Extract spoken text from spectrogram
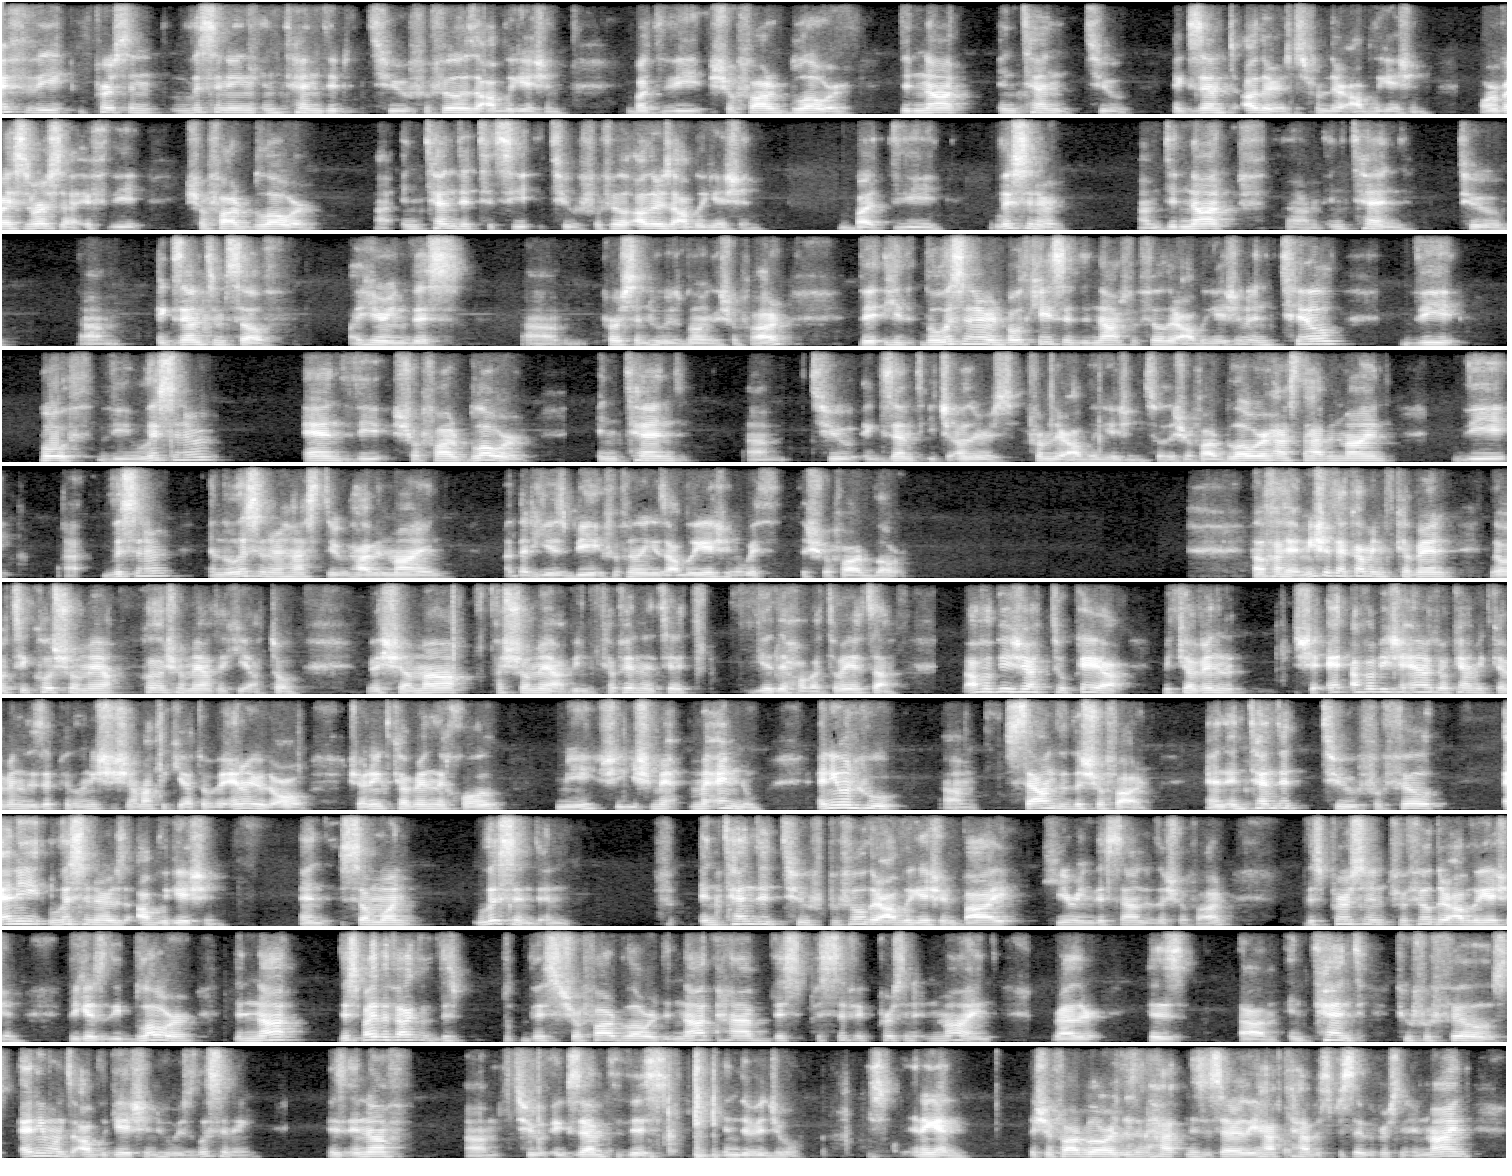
If the person listening intended to fulfill his obligation, but the shofar blower did not intend to exempt others from their obligation, or vice versa, if the shofar blower uh, intended to see to fulfill others' obligation, but the listener um, did not um, intend to um, exempt himself by hearing this um, person who is blowing the shofar. The, he, the listener in both cases did not fulfill their obligation until the both the listener and the shofar blower intend um, to exempt each others from their obligation. So the shofar blower has to have in mind the uh, listener, and the listener has to have in mind uh, that he is be, fulfilling his obligation with the shofar blower. להוציא כל שומע, כל השומע תקיעתו, ושמע השומע ונתכוון לתת ידי חובתו יצא. ואף על פי שהתוקע מתכוון, אף על פי שאין התוקע מתכוון לזה פלוני ששמע תקיעתו ואינו יודעו שאני מתכוון לכל מי שישמענו. Anyone who um, sounded the shofar and intended to fulfill any listener's obligation and someone listened and intended to fulfill their obligation by hearing this sound of the shofar, this person fulfilled their obligation because the blower did not, despite the fact that this this shofar blower did not have this specific person in mind, rather his um, intent to fulfill anyone's obligation who is listening is enough um, to exempt this individual. And again, the shofar blower doesn't have necessarily have to have a specific person in mind.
